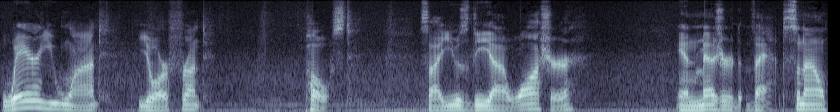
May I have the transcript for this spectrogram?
where you want your front post. So I used the uh, washer and measured that. So now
